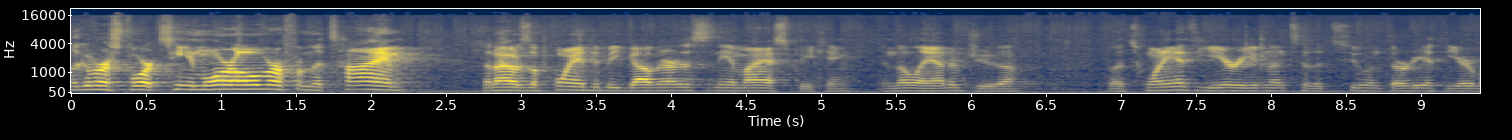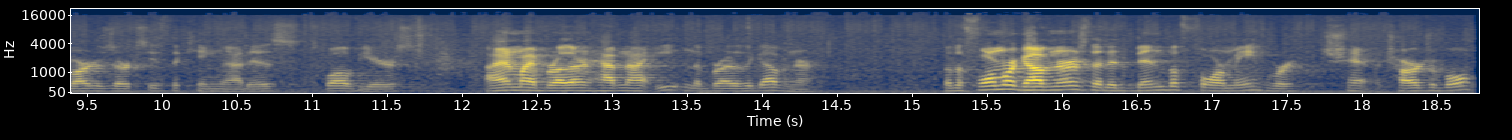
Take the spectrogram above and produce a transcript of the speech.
look at verse 14. Moreover, from the time that I was appointed to be governor, this is Nehemiah speaking, in the land of Judah, the 20th year, even unto the 2 and 30th year of Artaxerxes the king, that is, 12 years. I and my brethren have not eaten the bread of the governor. For the former governors that had been before me were chargeable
